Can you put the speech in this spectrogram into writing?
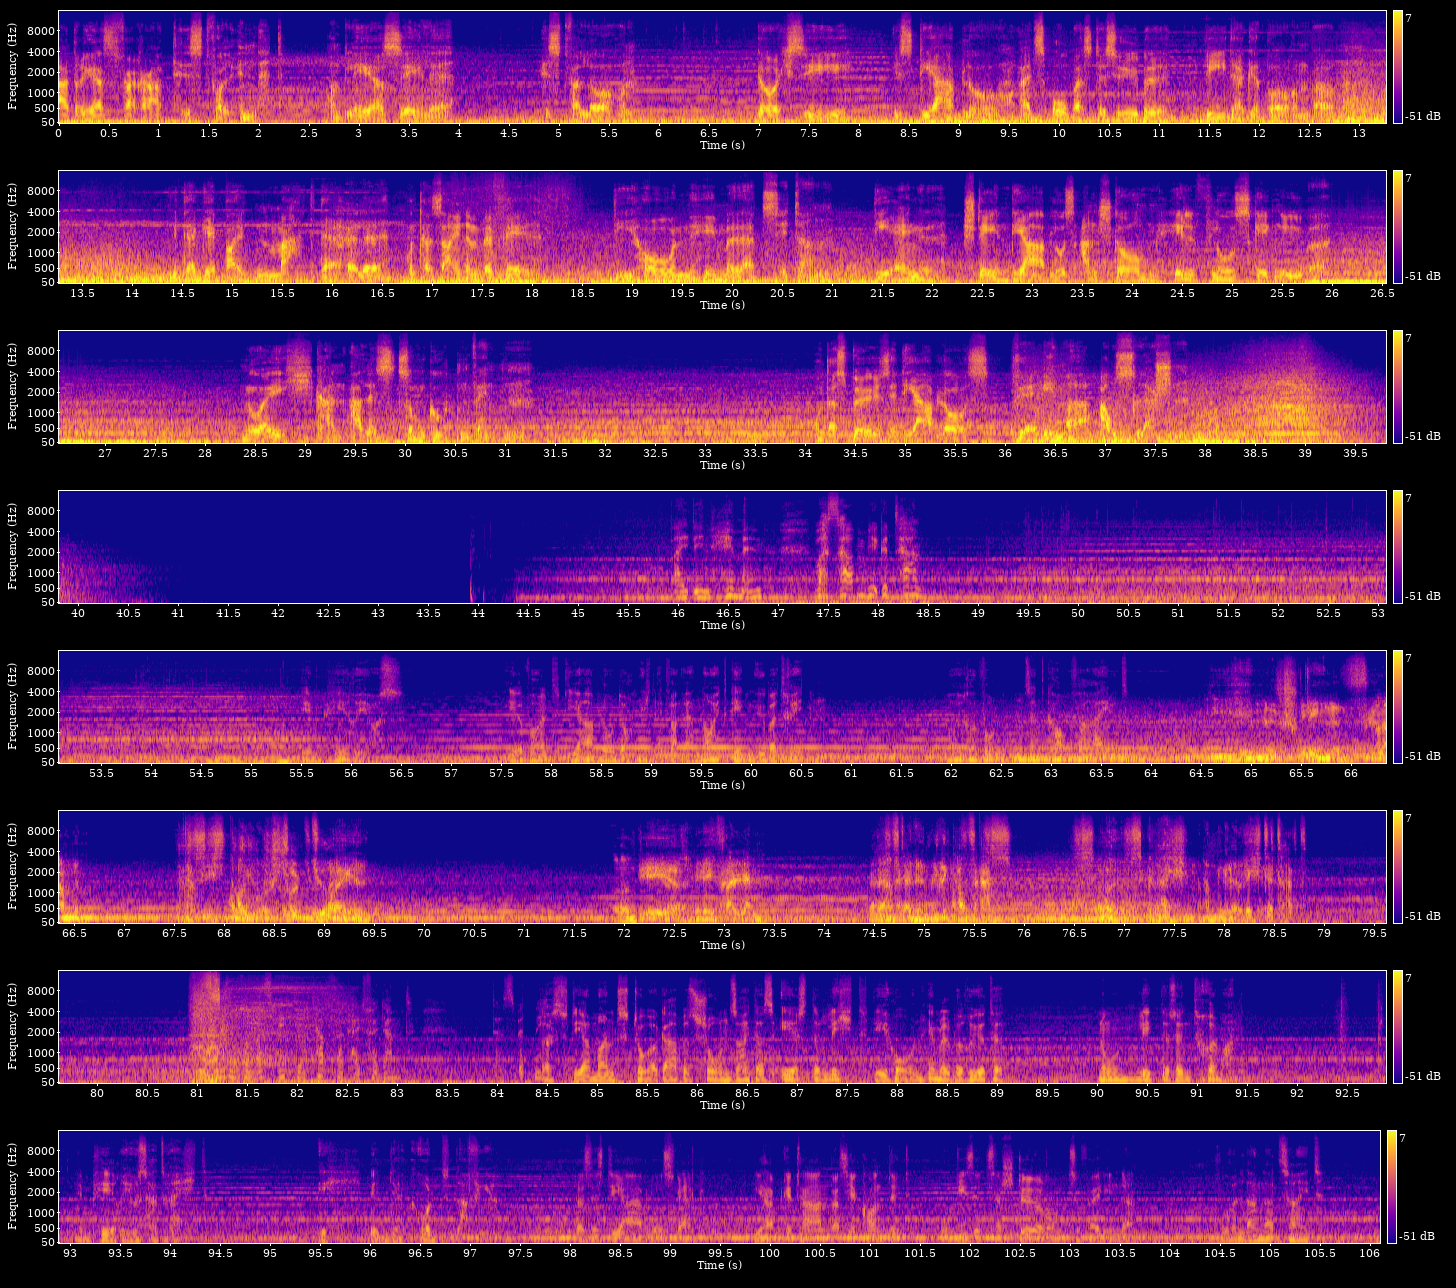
Adrias Verrat ist vollendet und Leas Seele ist verloren. Durch sie ist Diablo als oberstes Übel wiedergeboren worden. Mit der geballten Macht der Hölle unter seinem Befehl. Die hohen Himmel erzittern. Die Engel stehen Diablos Ansturm hilflos gegenüber. Nur ich kann alles zum Guten wenden. Und das böse Diablos für immer auslöschen. Bei den Himmeln, was haben wir getan? Imperius. Ihr wollt Diablo doch nicht etwa erneut gegenübertreten. Eure Wunden sind kaum verheilt. Die Himmel stehen in Flammen. Das ist eure Schuld, Tyrael. Und ihr, Nephalem, werft einen Blick auf das, was euresgleichen angerichtet hat. Werden vom Aspekt der Tapferkeit verdammt. Das wird nicht... Das Diamanttor gab es schon, seit das erste Licht die hohen Himmel berührte. Nun liegt es in Trümmern. Imperius hat recht. Ich bin der Grund dafür. Das ist Diablos Werk. Ihr habt getan, was ihr konntet, um diese Zerstörung zu verhindern. Vor langer Zeit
